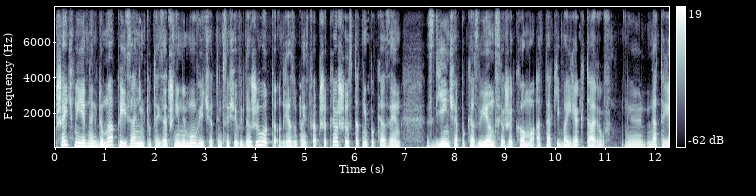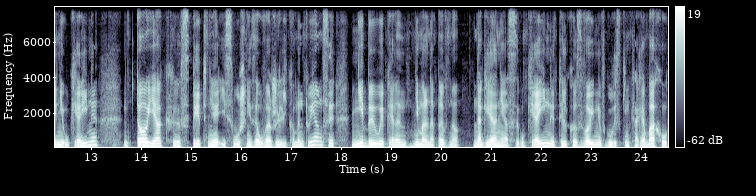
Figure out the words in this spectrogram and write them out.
Przejdźmy jednak do mapy i zanim tutaj zaczniemy mówić o tym, co się wydarzyło, to od razu Państwa przeproszę. Ostatnio pokazałem zdjęcia pokazujące rzekomo ataki Bajraktarów na terenie Ukrainy, to jak sprytnie i słusznie zauważyli komentujący, nie były niemal na pewno nagrania z Ukrainy, tylko z wojny w Górskim Karabachu,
